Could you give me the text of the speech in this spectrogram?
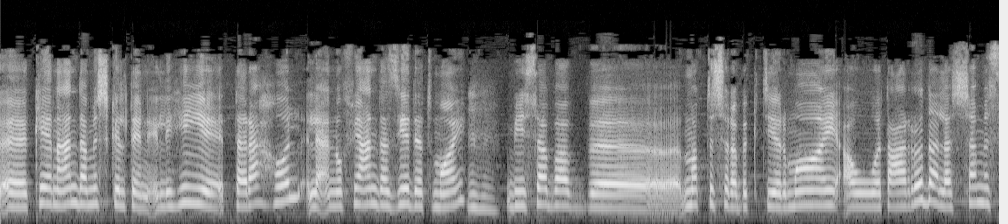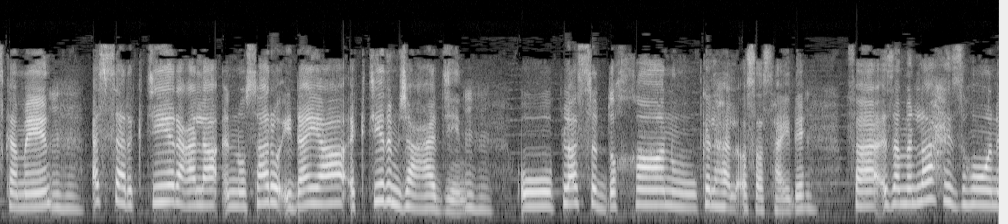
آه، كان عندها مشكلتين اللي هي الترهل لأنه في عندها زيادة مي. بسبب آه، ما بتشرب كتير مي أو تعرضها للشمس كمان. أثر كتير على إنه صاروا إيديها كتير مجعدين. و plus الدخان وكل هالقصص هيدي مم. فإذا بنلاحظ هون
